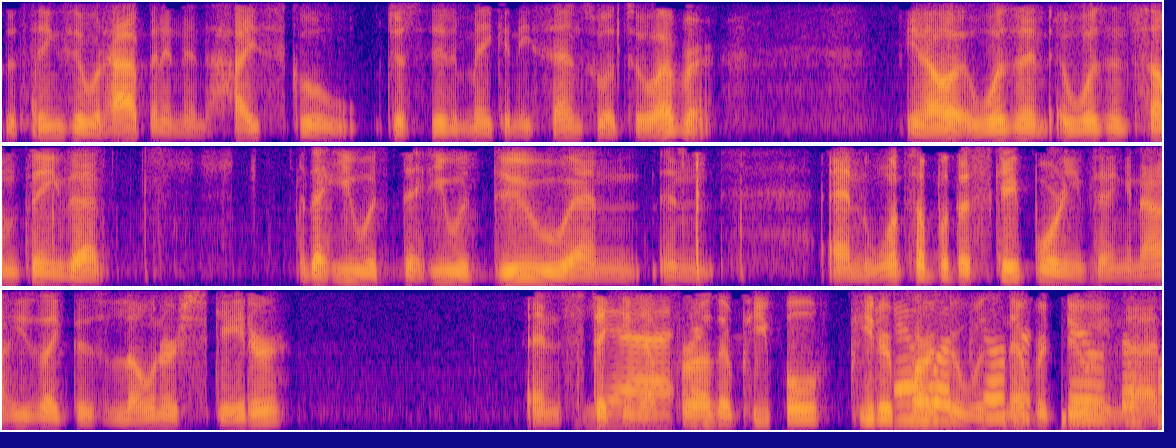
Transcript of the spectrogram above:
the things that would happen in in high school just didn't make any sense whatsoever. You know, it wasn't it wasn't something that that he would that he would do and and and what's up with the skateboarding thing? And now he's like this loner skater and sticking Yeah, up for and- other people. Peter Parker was never doing that.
